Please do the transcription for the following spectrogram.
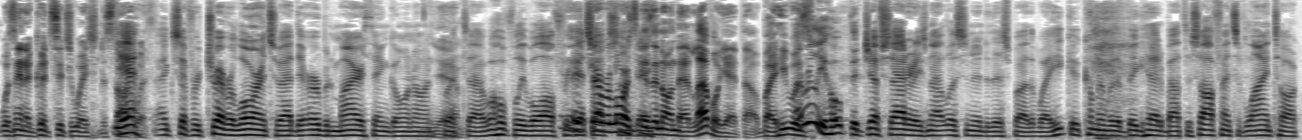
was in a good situation to start yeah, with. Except for Trevor Lawrence, who had the Urban Meyer thing going on. Yeah. But uh, well, hopefully we'll all forget. Yeah, Trevor Lawrence isn't on that level yet, though. But he was. I really hope that Jeff Saturday's not listening to this. By the way, he could come in with a big head about this offensive line talk.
